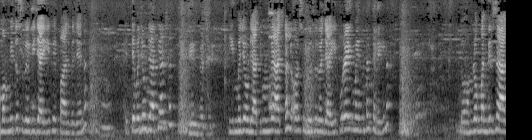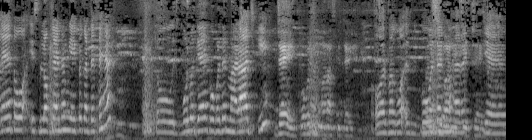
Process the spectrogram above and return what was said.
मम्मी तो सुबह भी जाएगी फिर पाँच बजे ना? हाँ, कितने बजे उठ जाती है आजकल? तीन बजे। तीन बजे उठ जाती मम्मी आजकल और सुबह सुबह जाएगी। पूरा एक महीने तक चलेगी ना? तो हम लोग मंदिर से आ गए हैं तो इस ब्लॉग का एंड हम यहीं पे कर देते हैं। तो बोलो जय गोवर्धन महाराज की। जय गोवर्धन महाराज की जय। और भगवान गोवर्धन महाराज जय।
